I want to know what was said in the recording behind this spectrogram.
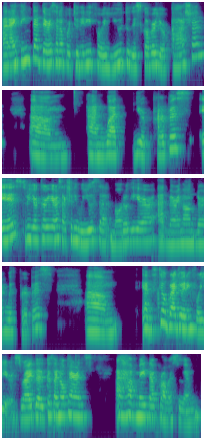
and I think that there is an opportunity for you to discover your passion um, and what your purpose is through your careers. Actually, we use that motto here at Marymount Learn with Purpose. Um, and still graduating for years, right? Because I know parents, I have made that promise to them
